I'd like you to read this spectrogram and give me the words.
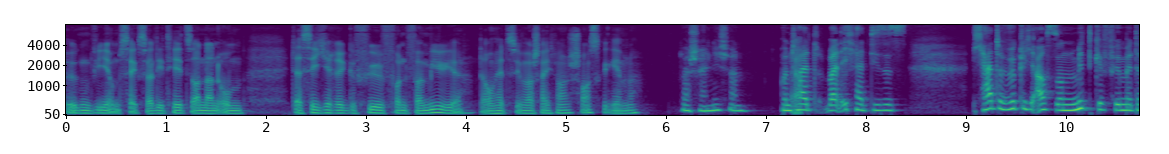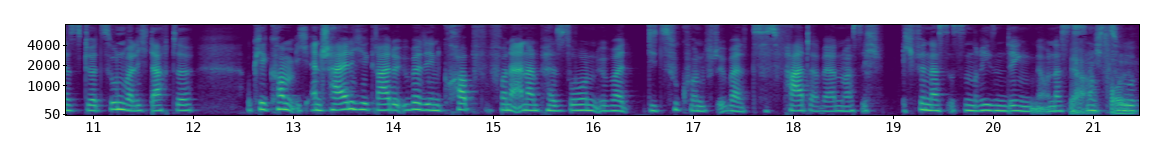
irgendwie um Sexualität, sondern um das sichere Gefühl von Familie. Darum hättest du ihm wahrscheinlich noch eine Chance gegeben, ne? Wahrscheinlich schon. Und ja. halt, weil ich halt dieses, ich hatte wirklich auch so ein Mitgefühl mit der Situation, weil ich dachte, okay, komm, ich entscheide hier gerade über den Kopf von einer anderen Person, über die Zukunft, über das Vaterwerden, was ich, ich finde, das ist ein Riesending. Ne? Und das ja, ist nicht voll. zu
